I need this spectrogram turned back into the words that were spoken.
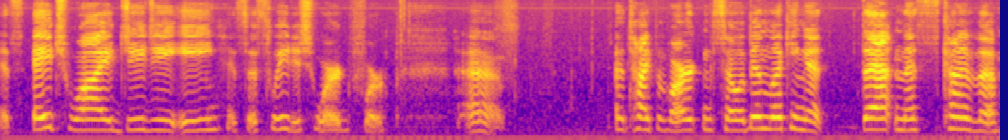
It's H-Y-G-G-E. It's a Swedish word for uh, a type of art. And so I've been looking at that, and that's kind of a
